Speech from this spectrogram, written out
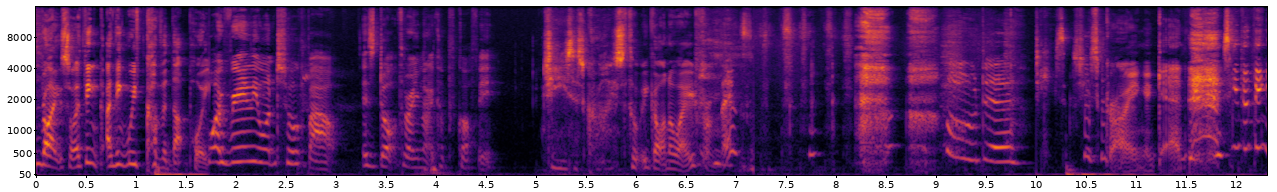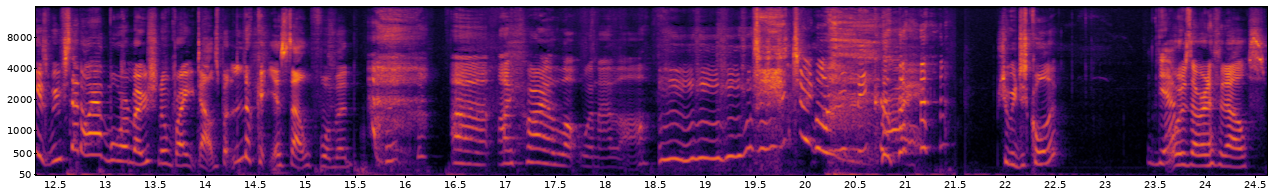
Right. So I think I think we've covered that point. what I really want to talk about is Dot throwing that cup of coffee. Jesus Christ! I thought we gotten away from this. Oh dear. Jesus, she's crying again. See, the thing is, we've said I have more emotional breakdowns, but look at yourself, woman. Uh, I cry a lot when I laugh. she's genuinely crying. Should we just call it, Yeah. or is there anything else?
